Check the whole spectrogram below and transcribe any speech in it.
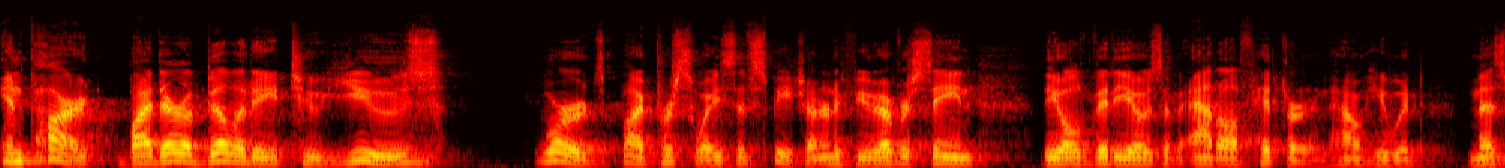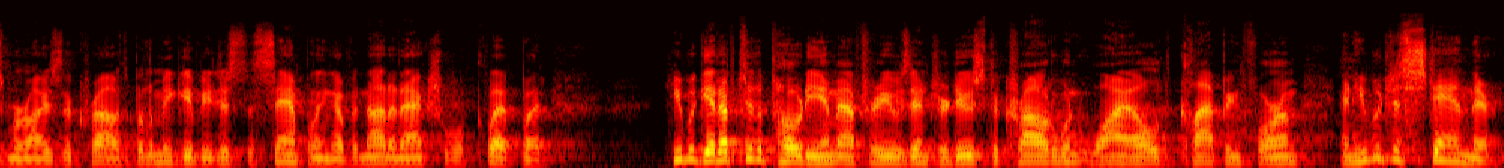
in part by their ability to use words by persuasive speech. I don't know if you've ever seen the old videos of Adolf Hitler and how he would mesmerize the crowds. But let me give you just a sampling of it, not an actual clip, but he would get up to the podium after he was introduced. The crowd went wild, clapping for him, and he would just stand there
